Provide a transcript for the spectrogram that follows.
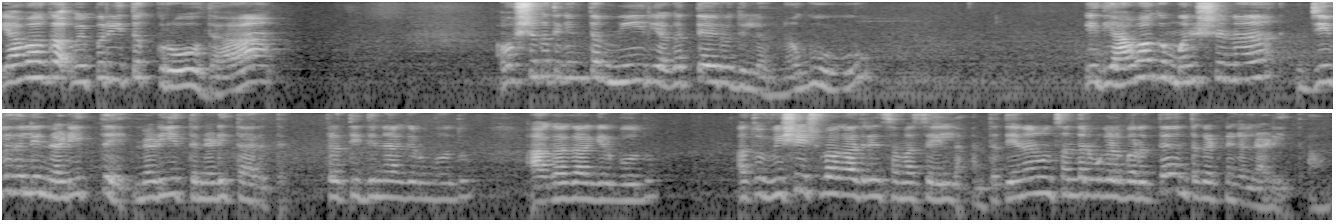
ಯಾವಾಗ ವಿಪರೀತ ಕ್ರೋಧ, ಅವಶ್ಯಕತೆಗಿಂತ ಮೀರಿ ಅಗತ್ಯ ಇರೋದಿಲ್ಲ ನಗು ಇದು ಯಾವಾಗ ಮನುಷ್ಯನ ಜೀವದಲ್ಲಿ ನಡೆಯುತ್ತೆ ನಡೆಯುತ್ತೆ, ನಡೀತಾ ಇರುತ್ತೆ? ಪ್ರತಿದಿನ ಆಗಿರ್ಬೋದು, ಆಗಾಗ ಆಗಿರ್ಬೋದು, ಅಥವಾ ವಿಶೇಷವಾಗಿ ಆದ್ರೇನು ಸಮಸ್ಯೆ ಇಲ್ಲ, ಅಂಥದ್ದು ಏನೋ ಒಂದು ಸಂದರ್ಭಗಳು ಬರುತ್ತೆ, ಅಂಥ ಘಟನೆಗಳು ನಡೆಯುತ್ತೆ. ಅವನು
